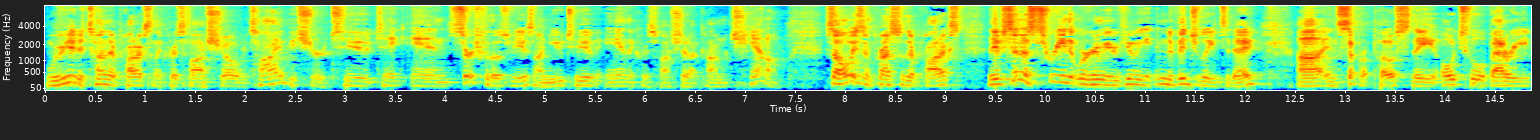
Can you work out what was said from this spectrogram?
We reviewed a ton of their products on the Chris Voss Show over time. Be sure to take and search for those reviews on YouTube and the ChrisVossShow.com channel. So always impressed with their products. They've sent us three that we're going to be reviewing individually today uh, in separate posts. The O!tool battery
